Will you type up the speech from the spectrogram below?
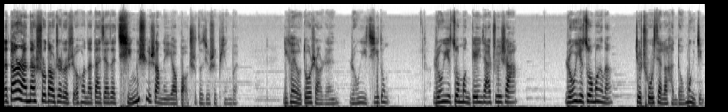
那当然呢，说到这儿的时候呢，大家在情绪上呢要保持的就是平稳。你看有多少人容易激动，容易做梦跟人家追杀，容易做梦呢，就出现了很多梦境，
